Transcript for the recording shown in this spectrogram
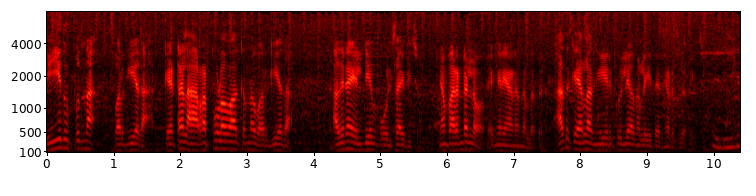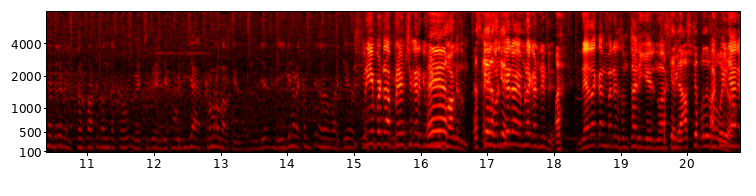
തീ തുപ്പുന്ന വർഗീയത കേട്ടാൽ അറപ്പുളവാക്കുന്ന വർഗീയത അതിനെ എൽ ഡി എഫ് പ്രോത്സാഹിപ്പിച്ചു. ഞാൻ പറയണ്ടല്ലോ എങ്ങനെയാണെന്നുള്ളത്. അത് കേരളം അംഗീകരിക്കില്ല എന്നുള്ള ഈ തെരഞ്ഞെടുപ്പ് തെളിയിച്ചു. ലീഗിനെതിരെ വെൽഫെയർ പാർട്ടി ബന്ധമൊക്കെ വെച്ചിട്ട് എൽ ഡി എഫ് വലിയ ആക്രമണം നടത്തിയിരുന്നു. ലീഗിനടക്കം വർഗീയ പ്രിയപ്പെട്ട പ്രേക്ഷകർക്ക് വീണ്ടും സ്വാഗതം. നമ്മളെ കണ്ടിട്ട് നേതാക്കന്മാരെ സംസാരിക്കുകയായിരുന്നു. ഞാൻ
